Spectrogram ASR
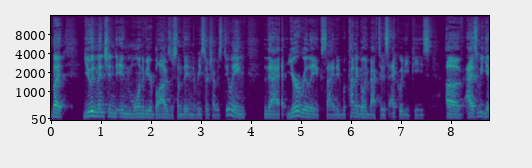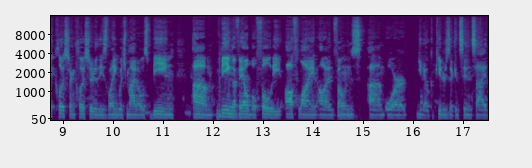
but you had mentioned in one of your blogs or something in the research I was doing that you're really excited, but kind of going back to this equity piece of as we get closer and closer to these language models being um, being available fully offline on phones um, or you know computers that can sit inside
